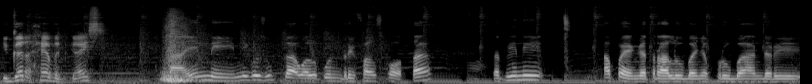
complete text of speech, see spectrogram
you gotta have it guys. Nah ini ini gue suka walaupun rival kota tapi ini apa ya nggak terlalu banyak perubahan dari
